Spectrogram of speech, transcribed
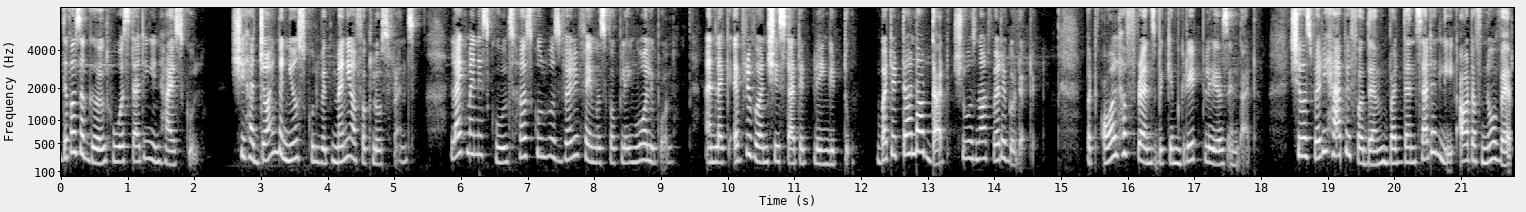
There was a girl who was studying in high school. She had joined the new school with many of her close friends. Like many schools, her school was very famous for playing volleyball, and like everyone, she started playing it too. But it turned out that she was not very good at it. But all her friends became great players in that. She was very happy for them, but then suddenly, out of nowhere,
